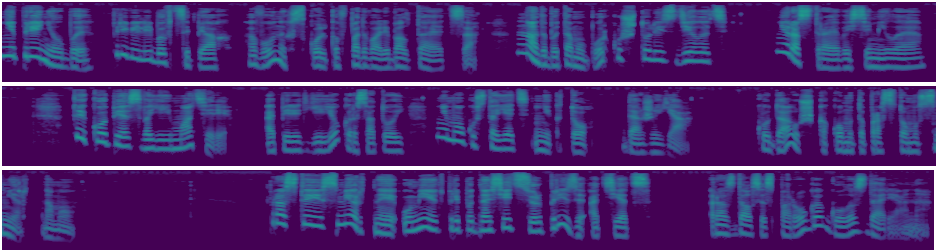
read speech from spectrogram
Не принял бы, привели бы в цепях, а вон их сколько в подвале болтается. Надо бы там уборку, что ли, сделать. Не расстраивайся, милая. Ты копия своей матери, а перед ее красотой не мог устоять никто даже я. Куда уж какому-то простому смертному. «Простые смертные умеют преподносить сюрпризы, отец», — раздался с порога голос Дариана.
